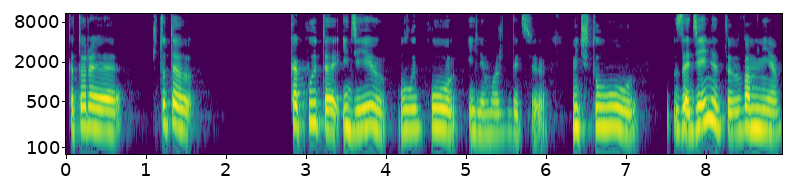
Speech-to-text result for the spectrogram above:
которая что-то, какую-то идею, улыбку или, может быть, мечту заденет во мне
